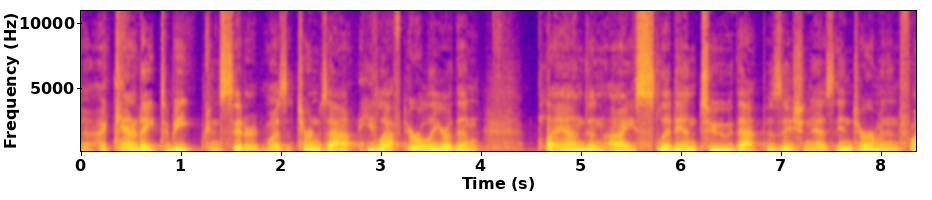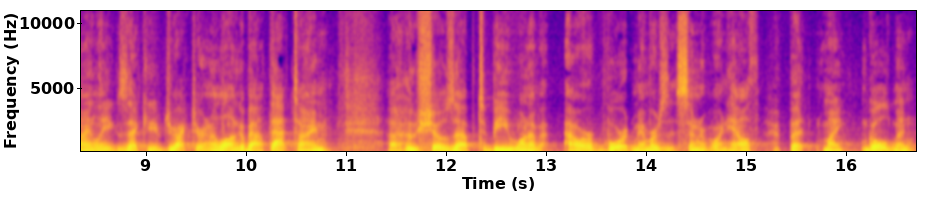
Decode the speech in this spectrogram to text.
a candidate to be considered. Well, as it turns out, he left earlier than planned and I slid into that position as interim and then finally executive director. And along about that time, uh, who shows up to be one of our board members at Centerpoint Health, but Mike Goldman.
